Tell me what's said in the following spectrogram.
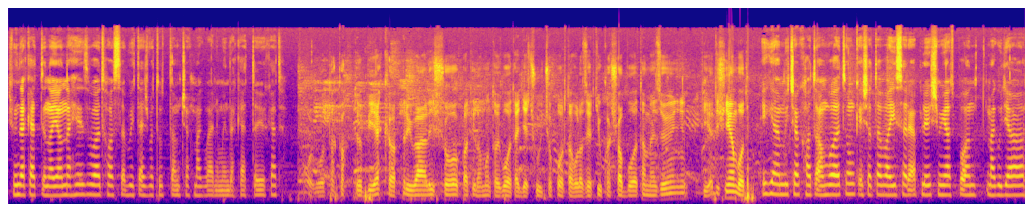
és mind a kettő nagyon nehéz volt, hosszabbításba tudtam csak megvárni mind a kettőjüket. Hol voltak a többiek, a riválisok? Attila mondta, hogy volt egy-egy súlycsoport, ahol azért lyukasabb volt a mezőny. Tied is ilyen volt? Igen, mi csak hatan voltunk, és a tavalyi szereplés miatt pont, meg ugye a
